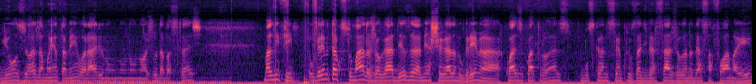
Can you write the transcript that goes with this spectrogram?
E 11 horas da manhã também, o horário não, não, não ajuda bastante. Mas enfim, o Grêmio está acostumado a jogar desde a minha chegada no Grêmio há quase quatro anos, buscando sempre os adversários jogando dessa forma aí.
